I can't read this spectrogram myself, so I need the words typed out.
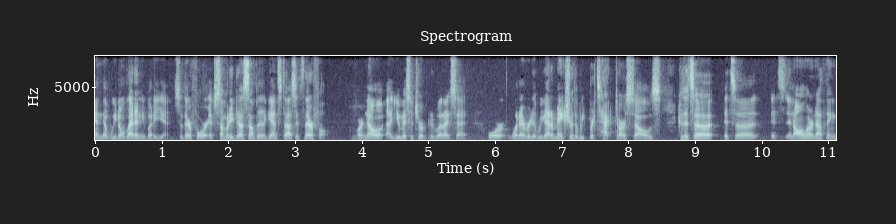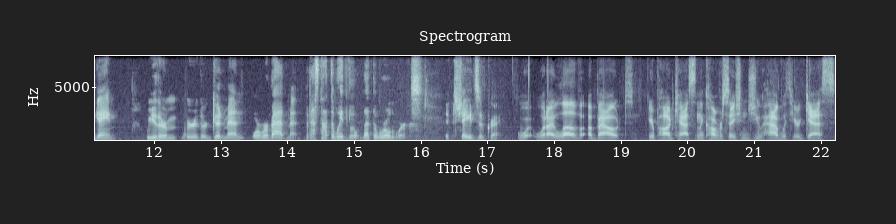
and that we don't let anybody in. So therefore, if somebody does something against us, it's their fault. Or no, uh, you misinterpreted what I said, or whatever. it is. We got to make sure that we protect ourselves because it's a it's a it's an all or nothing game. We either we're either good men or we're bad men, but that's not the way that the, world works. It's shades of gray. What, what I love about your podcast and the conversations you have with your guests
